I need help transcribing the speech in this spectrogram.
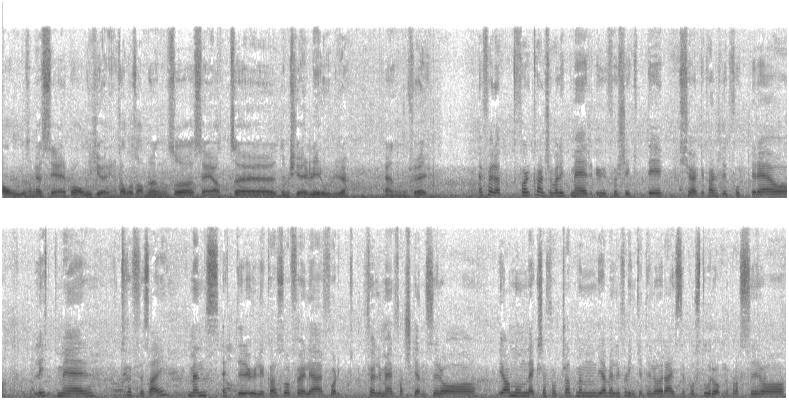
alle som jeg ser på alle kjøringene til alle sammen, så ser jeg at uh, de kjører litt roligere enn før. Jeg føler at folk kanskje var litt mer uforsiktige, kjørte kanskje litt fortere og litt mer tøffe seg. Mens etter ulykka så føler jeg folk følger mer fartsgrenser og Ja, noen leker seg fortsatt, men de er veldig flinke til å reise på store, åpne plasser og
